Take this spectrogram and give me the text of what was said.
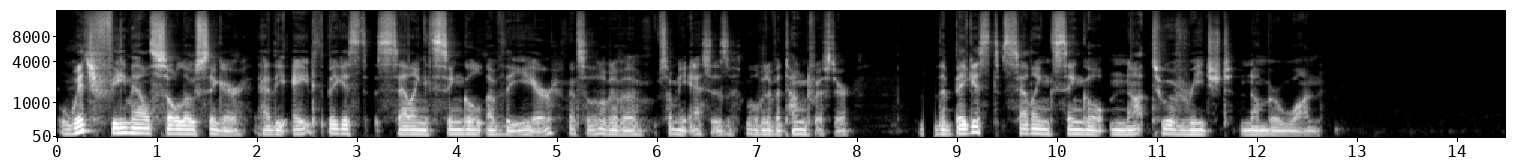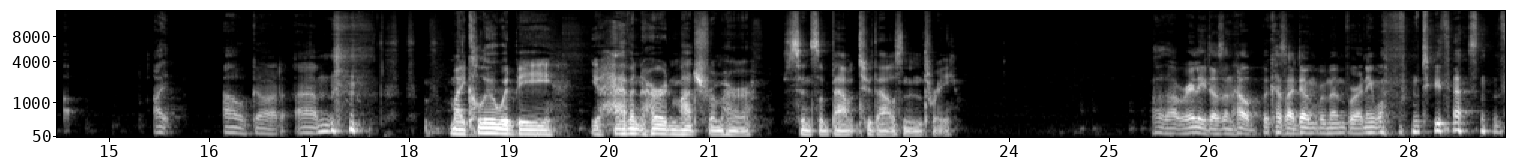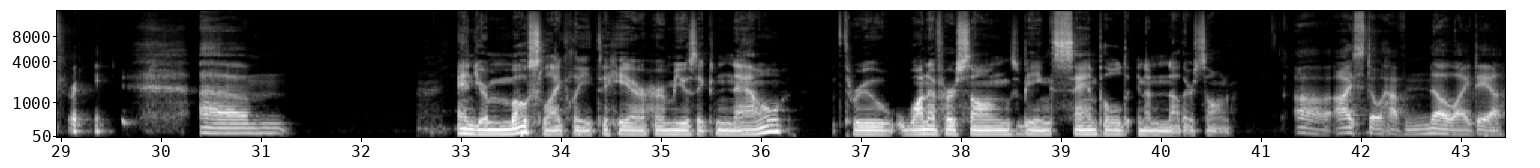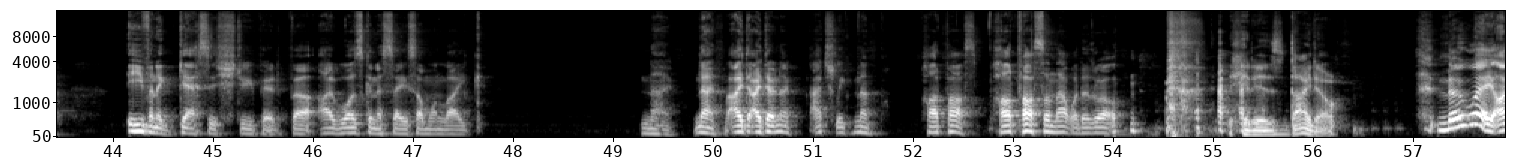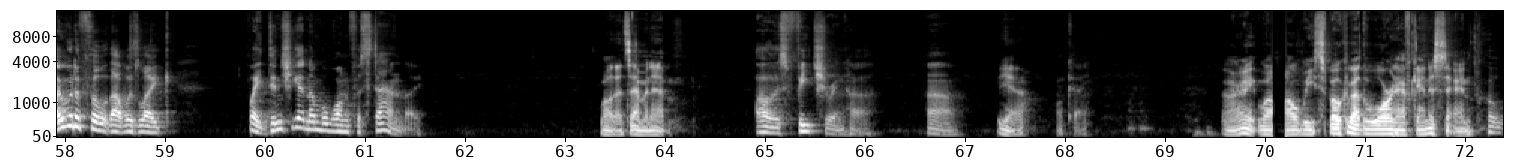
Which female solo singer had the eighth biggest selling single of the year? That's a little bit of a so many S's, a little bit of a tongue twister. The biggest selling single not to have reached number one. I. Oh God. Um. My clue would be you haven't heard much from her since about 2003. oh, that really doesn't help because I don't remember anyone from 2003. Um. And you're most likely to hear her music now through one of her songs being sampled in another song. Oh, I still have no idea. Even a guess is stupid, but I was going to say someone like. No, no, I, I don't know. Actually, no. Hard pass. Hard pass on that one as well. it is Dido. no way. I would have thought that was like. Wait, didn't she get number one for Stan, though? Well, that's Eminem. Oh, it's featuring her. Oh, Yeah. okay. All right. Well, we spoke about the war in Afghanistan, Oh,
